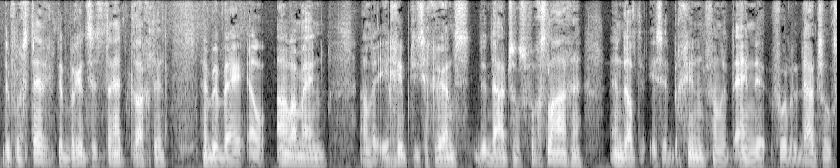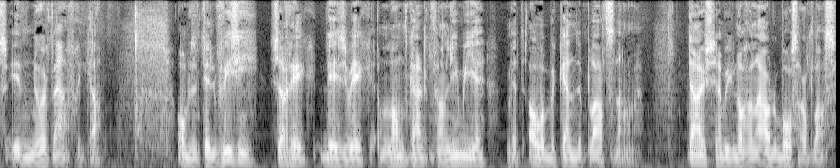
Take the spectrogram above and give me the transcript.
De versterkte Britse strijdkrachten hebben bij El Alamein aan de Egyptische grens de Duitsers verslagen... en dat is het begin van het einde voor de Duitsers in Noord-Afrika. Op de televisie zag ik deze week een landkaart van Libië met alle bekende plaatsnamen. Thuis heb ik nog een oude bosatlas...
